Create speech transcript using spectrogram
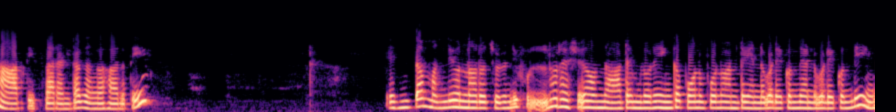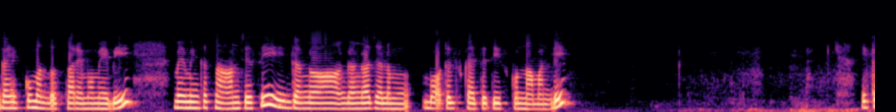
హారతి ఇస్తారంట గంగా హారతి. ఎంత మంది ఉన్నారో చూడండి ఫుల్ రష్గా ఉంది. ఆ టైంలోనే ఇంకా పోను పోను అంటే ఎండబడేకుంది ఎండబడేకుంది ఇంకా ఎక్కువ మంది వస్తారేమో మేబీ మేము ఇంకా స్నానం చేసి గంగా గంగాజలం బాటిల్స్కి అయితే తీసుకున్నామండి. ఇక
